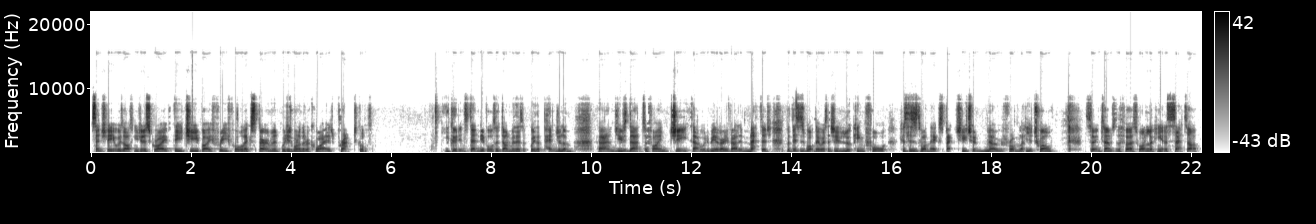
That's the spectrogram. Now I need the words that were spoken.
essentially it was asking you to describe the g by free fall experiment, which is one of the required practicals. You could incidentally have also done with a, with a pendulum and used that to find g. That would be a very valid method, but this is what they were essentially looking for because this is the one they expect you to know from like year 12. So in terms of the first one, looking at the setup,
